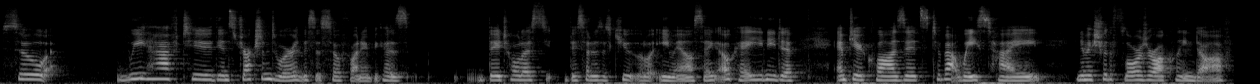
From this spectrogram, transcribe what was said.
So we have to, the instructions were this is so funny because they told us, they sent us this cute little email saying, okay, you need to empty your closets to about waist height. You to make sure the floors are all cleaned off.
